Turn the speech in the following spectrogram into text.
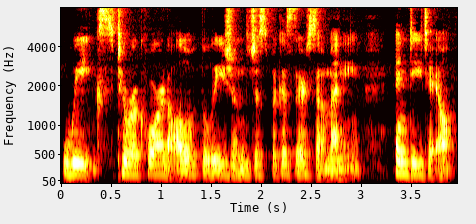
weeks to record all of the lesions just because there's so many in detail.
